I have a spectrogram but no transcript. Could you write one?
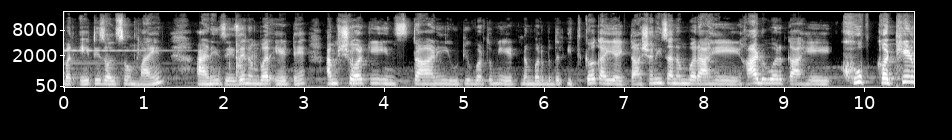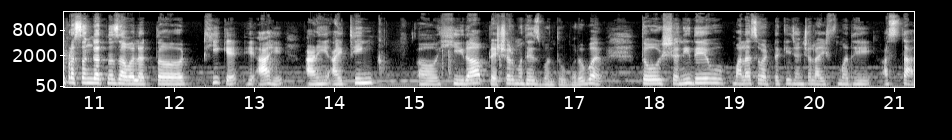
Number eight is also mine आणि जे जे नंबर एट आहे आय एम शुअर की इन्स्टा आणि यूट्यूबवर तुम्ही एट नंबरबद्दल इतकं काही ऐकता. शनीचा नंबर आहे हार्डवर्क आहे खूप कठीण प्रसंगातनं जावं लागतं. ठीक आहे हे आहे. आणि आय थिंक हिरा प्रेशरमध्येच बनतो बरोबर? तो शनिदेव मला असं वाटतं की ज्यांच्या लाईफमध्ये असतात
